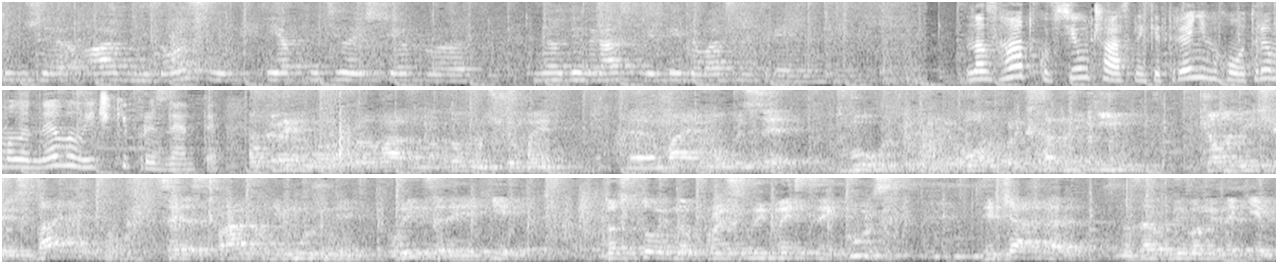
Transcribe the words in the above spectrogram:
дуже гарний досвід. І я б хотіла ще б не один раз прийти до вас на тренінги. На згадку всі учасники тренінгу отримали невеличкі презенти. Окремо зауважу на тому, що ми е, маємо лише двох двох представників чоловічої статі. Це справжні мужні лицарі, які достойно пройшли весь цей курс. Дівчатка завжди вони такі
